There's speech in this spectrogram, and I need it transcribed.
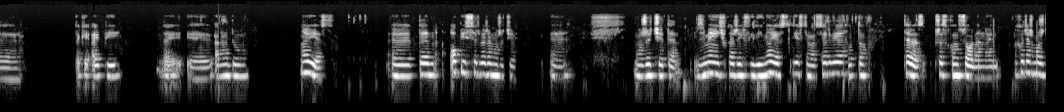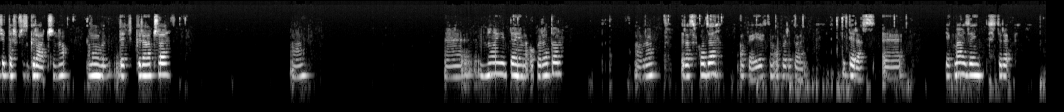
takie IP, daj e. No i jest. E, ten opis serwera możecie e, możecie ten zmienić w każdej chwili. No jest, jestem na serwie, bo to teraz przez konsolę, naj- chociaż możecie też przez graczy. No, mogę dać gracze. O. E, No i dajemy operator. Dobra. Teraz wchodzę. Ok, jestem operatorem. I teraz, e, jak mamy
